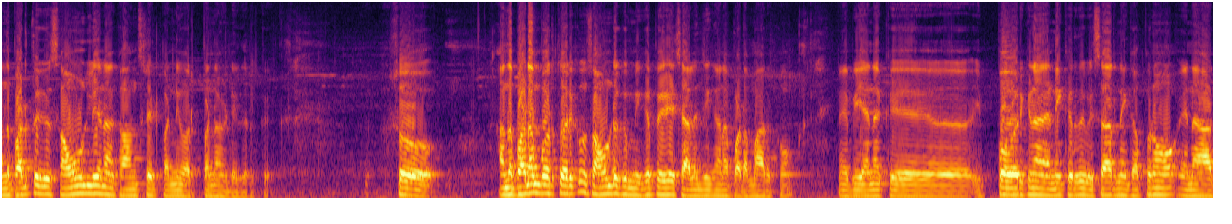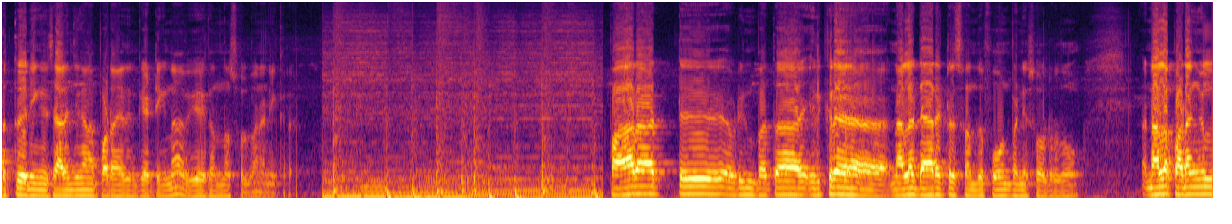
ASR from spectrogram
அந்த படத்துக்கு சவுண்ட்லேயே நான் கான்சன்ட்ரேட் பண்ணி ஒர்க் பண்ண வேண்டியது இருக்குது ஸோ அந்த படம் பொறுத்த வரைக்கும் சவுண்டுக்கு மிகப்பெரிய சேலஞ்சிங்கான படமாக இருக்கும். மேபி எனக்கு uh, இப்போ வரைக்கும் நான் நினைக்கிறது விசாரணைக்கு அப்புறம் என்னை அடுத்து நீங்கள் சேலஞ்சிங்கான படம் எதுன்னு கேட்டிங்கன்னா விவேகம் தான் சொல்வேன் நினைக்கிறேன். பாராட்டு அப்படின்னு பார்த்தா இருக்கிற நல்ல டேரக்டர்ஸ் வந்து ஃபோன் பண்ணி சொல்கிறதும் நல்ல படங்கள்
